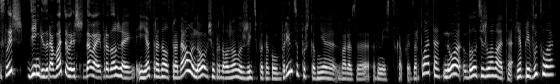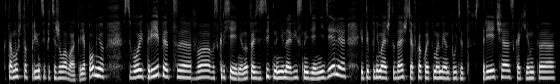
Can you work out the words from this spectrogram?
слышь, деньги зарабатываешь, давай, продолжай. И я страдала-страдала, но, в общем, продолжала жить по такому принципу, что мне два раза в месяц капает зарплата. Но было тяжеловато. Я привыкла к тому, что, в принципе, тяжеловато. Я помню свой трепет э, в воскресенье. Ну, то есть, действительно, ненавистный день недели, и ты понимаешь, что дальше у тебя в какой-то момент будет встреча с каким-то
